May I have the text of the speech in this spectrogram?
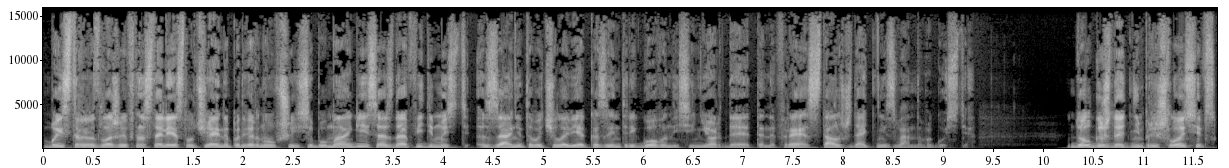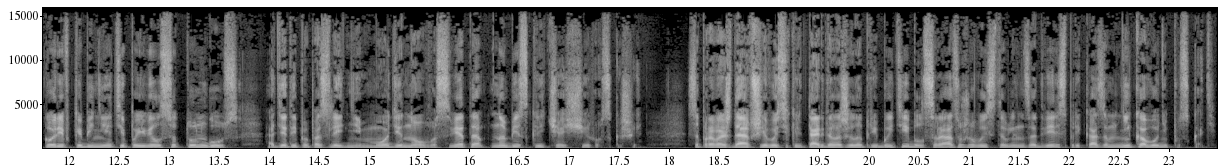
Быстро разложив на столе случайно подвернувшиеся бумаги и создав видимость занятого человека, заинтригованный сеньор де Тенефре стал ждать незваного гостя. Долго ждать не пришлось, и вскоре в кабинете появился Тунгус, одетый по последней моде нового света, но без кричащей роскоши. Сопровождавший его секретарь доложил о прибытии и был сразу же выставлен за дверь с приказом никого не пускать.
